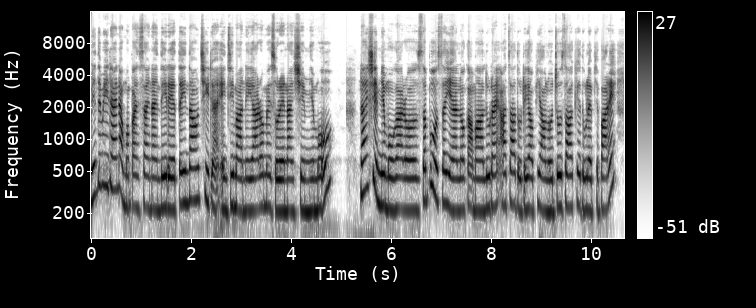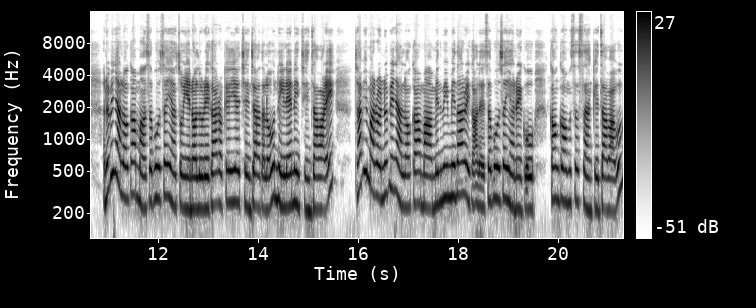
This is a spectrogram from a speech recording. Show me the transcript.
မင်းသမီးတိုင်းတော့မပိုင်ဆိုင်နိုင်သေးတဲ့တိမ်တောင်းချီတန်အင်ကြီးမှာနေရတော့မယ်ဆိုတဲ့နိုင်ရှင်မြင့်မို့နိုင်ရှင်မြင့်မို့ကတော့ဇပို့ဆက်ရန်လောကမှာလူတိုင်းအားကြသူတစ်ယောက်ဖြစ်အောင်လို့စူးစမ်းခဲ့သူလည်းဖြစ်ပါတယ်။အနုပညာလောကမှာဇပို့ဆက်ရန်ဆိုရင်တော့လူတွေကတော့ကဲရဲ့ချင်းကြသလိုနေလဲနေချင်းကြပါတယ်။ဒါပြင်မှာတော့အနုပညာလောကမှာမင်းသမီးမင်းသားတွေကလည်းဇပို့ဆက်ရန်တွေကိုကောင်းကောင်းမဆက်ဆံခဲ့ကြပါဘူး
